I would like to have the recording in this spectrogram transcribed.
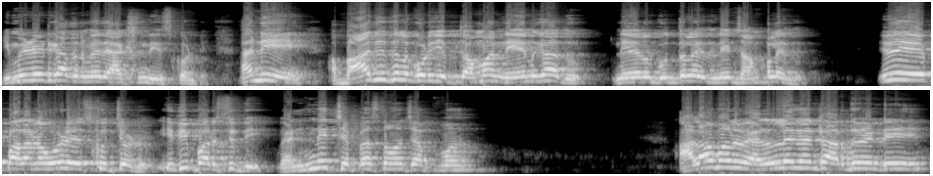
ఇమీడియట్గా అతని మీద యాక్షన్ తీసుకోండి. అని ఆ బాధితులు కూడా చెప్తామా నేను కాదు. నేను గుద్దలేదు నేను చంపలేదు. ఇది పలానా కూడా వేసుకొచ్చాడు. ఇది పరిస్థితి. వెంటనే చెప్పేస్తామా చెప్పమా? అలా మనం వెళ్ళలేదంటే అర్థం ఏంటి?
